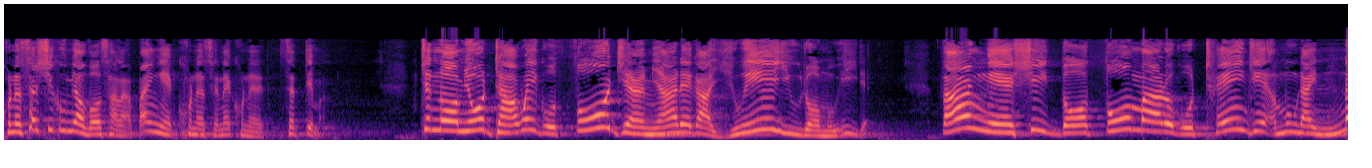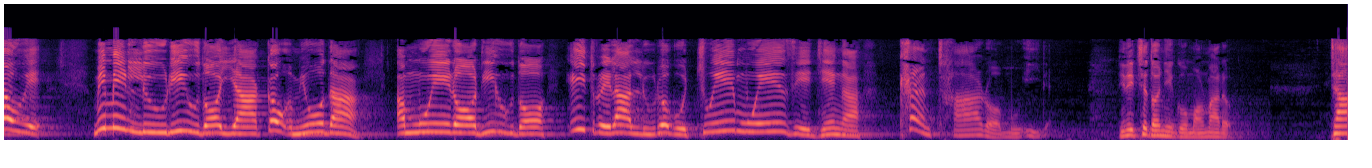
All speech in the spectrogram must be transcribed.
88ခုမြောက်သောဆာလံအပိုင်းငယ်80နဲ့87မှာကျွန်တော်မျိုးဒါဝိဒ်ကိုသိုးကြံများတဲ့ကရွေးယူတော်မူ၏တဲ့။သားငယ်ရှိသောသိုးမတို့ကိုထိန်းခြင်းအမှု၌နှုတ်၍မိမိလူဒီဟုသောယာကုပ်အမျိုးသား အမွေတော်ဒီဟုသောဣသရေလလူတို့ကိုကျွေးမွေးစေခြင်းကခန့်ထားတော်မူ၏တဲ့။ဒီနေ့ချစ်တော်ညီကိုမောင်မတို့ဒါ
